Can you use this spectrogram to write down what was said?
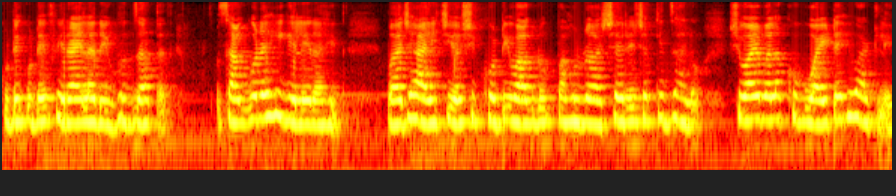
कुठे कुठे फिरायला निघून जातात. सांगूनही गेले नाहीत. माझ्या आईची अशी खोटी वागणूक पाहून आश्चर्यचकित झालो. शिवाय मला खूप वाईटही वाटले.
